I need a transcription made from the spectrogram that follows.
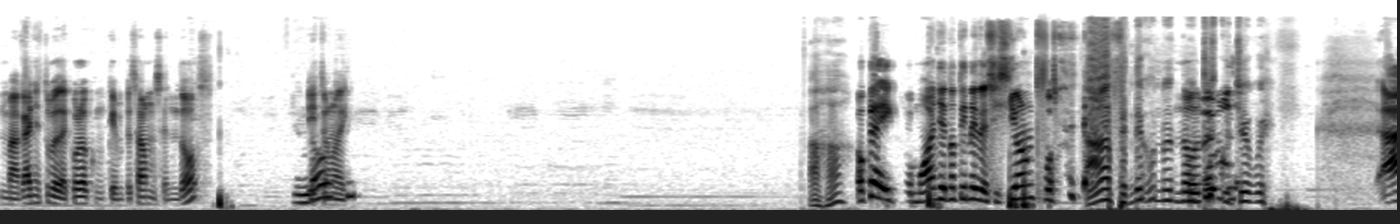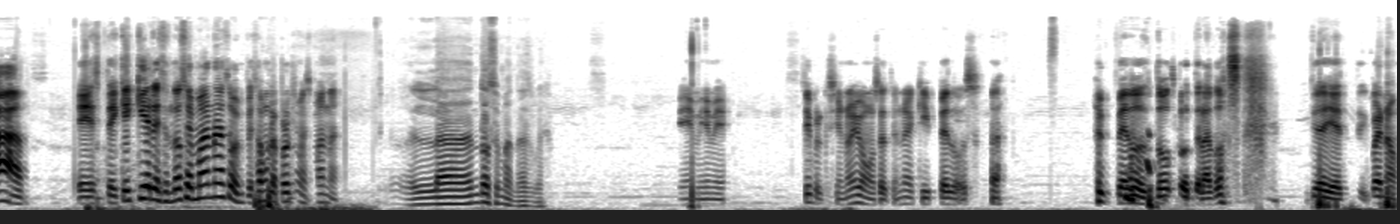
Magaña estuve de acuerdo con que empezáramos en dos. en Y tú dos. Ajá. Ok, como Ángel no tiene decisión, pues. Ah, pendejo, no, te vemos. escuché, güey. Ah, este, ¿qué quieres? ¿En dos semanas o empezamos la próxima semana? La... En dos semanas, güey. Bien, bien, bien. Sí, porque si no íbamos a tener aquí pedos. pedos dos contra dos. Ya, ya, Bueno,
